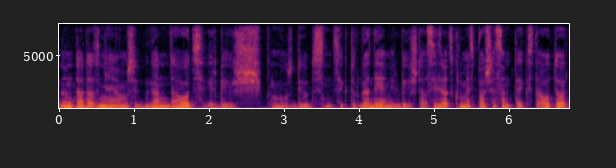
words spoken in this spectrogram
Un tādā ziņā jau mums ir gan daudz, ir bijuši mūsu 20 cik tur gadiem, ir bijušas tās izrādes, kur mēs paši esam teksta autori.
